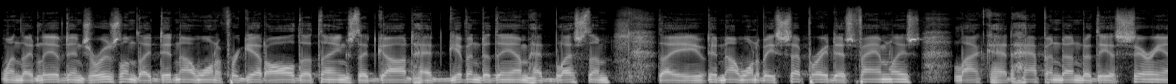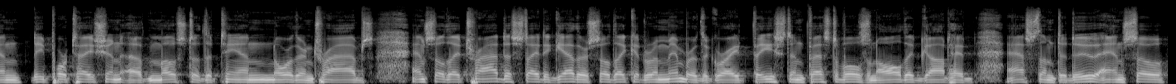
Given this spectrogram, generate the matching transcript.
when they lived in Jerusalem. They did not want to forget all the things that God had given to them, had blessed them. They did not want to be separated as families, like had happened under the Assyrian deportation of most of the 10 northern tribes. And so they tried to stay together so they could remember the great feast and festivals and all that God had asked them to do. And so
